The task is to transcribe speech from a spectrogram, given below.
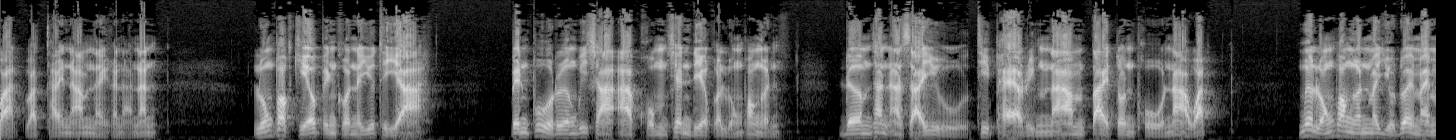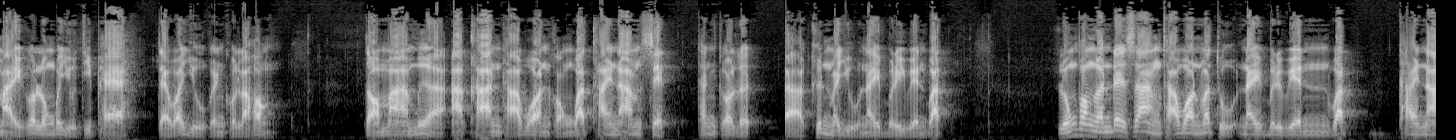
วาดวัดท้ายน้ำในขณะนั้น หลวงพ่อเขียวเป็นคนอยุธยา เป็นผู้เรืองวิชาอาคมเช่นเดียวกับหลวงพ่อเงิน เดิมท่านอาศัยอยู่ที่แพริมน้ำใต้ต้นโพหน้าวัด เมื่อหลวงพ่อเงินมาอยู่ด้วยใหม่ ๆ ก็ลงไปอยู่ที่แพแต่ว่าอยู่กันคนละห้อง ต่อมาเมื่ออาคารถาวรของวัดท้ายน้ำเสร็จ ท่านก็เลยขึ้นมาอยู่ในบริเวณวัด หลวงพ่อเงินได้สร้างถาวรวัตถุในบริเวณวัดท้ายน้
